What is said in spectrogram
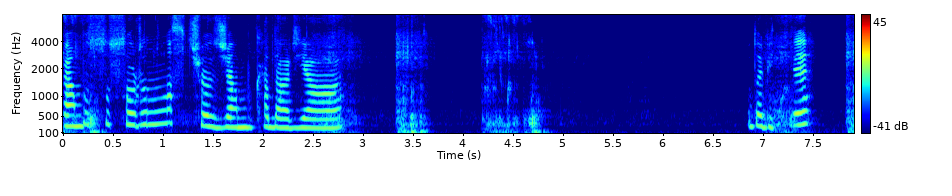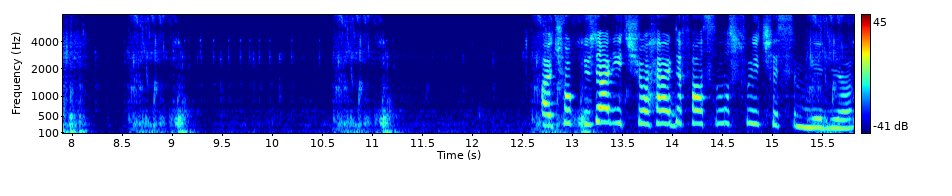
Ben bu su sorununu nasıl çözeceğim bu kadar ya? Bu da bitti. Ay çok güzel içiyor. Her defasında su içesim geliyor.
